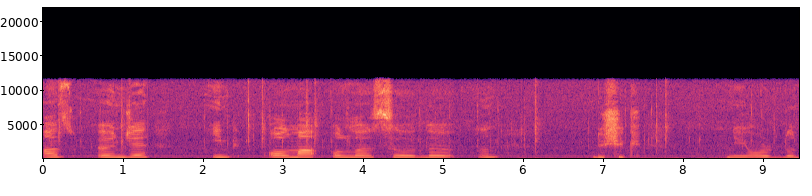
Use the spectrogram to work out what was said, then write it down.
Az önce imp olma olasılığın düşük diyordun.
